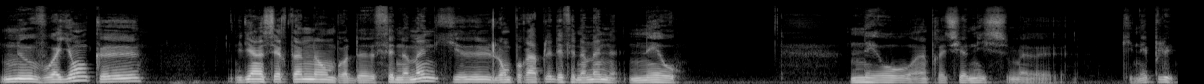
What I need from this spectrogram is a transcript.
nous voyons que il y a un certain nombre de phénomènes que l'on pourrait appeler des phénomènes néo néo-impressionnisme qui n'est plus,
